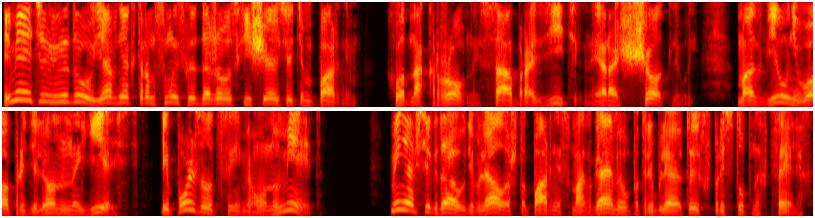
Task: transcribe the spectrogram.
Имейте в виду, я в некотором смысле даже восхищаюсь этим парнем. Хладнокровный, сообразительный, расчетливый. Мозги у него определенно есть, и пользоваться ими он умеет. Меня всегда удивляло, что парни с мозгами употребляют их в преступных целях.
